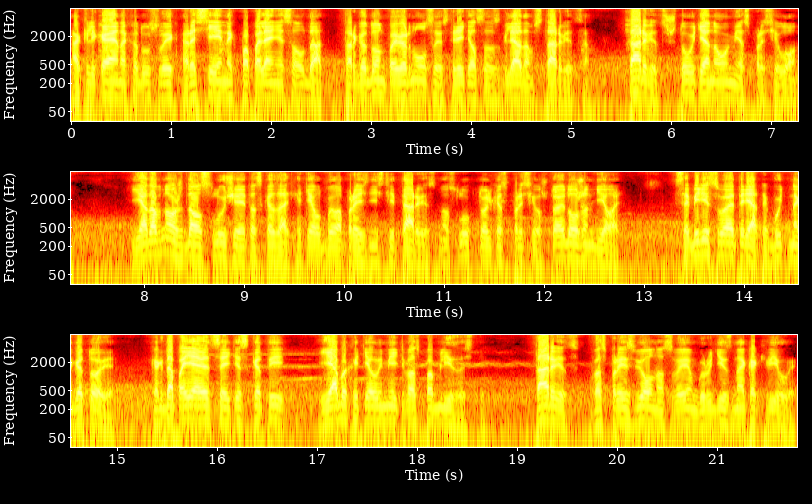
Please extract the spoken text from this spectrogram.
окликая на ходу своих рассеянных по поляне солдат. Таргадон повернулся и встретился взглядом с Тарвицем. «Тарвиц, что у тебя на уме?» — спросил он. «Я давно ждал случая это сказать», — хотел было произнести Тарвиц, но слух только спросил, что я должен делать. «Собери свой отряд и будь наготове. Когда появятся эти скоты, я бы хотел иметь вас поблизости». Тарвиц воспроизвел на своем груди знак Аквиллы.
